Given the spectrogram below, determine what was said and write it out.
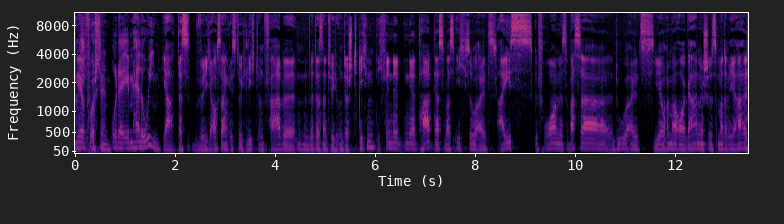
mir vorstellen. Oder eben Halloween. Ja, das würde ich auch sagen, ist durch Licht und Farbe wird das natürlich unterstrichen. Ich finde in der Tat das, was ich so als eisgefrorenes Wasser, du als wie auch immer organisches Material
